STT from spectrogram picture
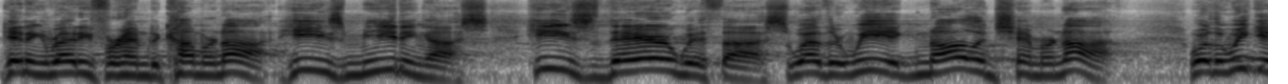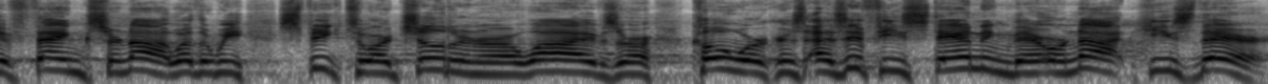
getting ready for Him to come or not. He's meeting us, He's there with us, whether we acknowledge Him or not. Whether we give thanks or not, whether we speak to our children or our wives or our coworkers as if he's standing there or not, he's there.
